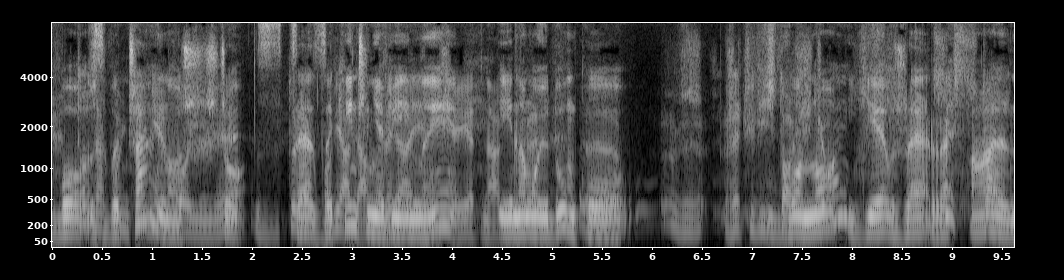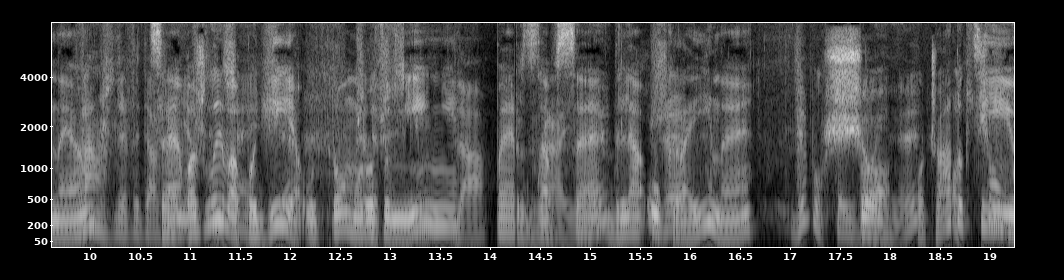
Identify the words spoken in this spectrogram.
Бо звичайно, що це закінчення війни, і на мою e, думку, воно є вже реальним. Це важлива подія у тому розумінні, перш за все, для України. Що початок цієї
